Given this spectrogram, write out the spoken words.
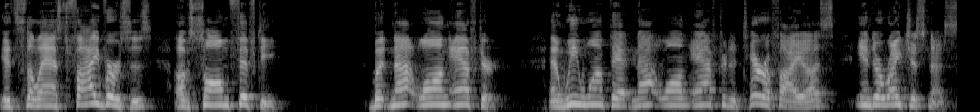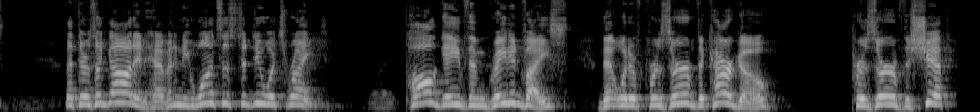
It's the last five verses of Psalm 50. But not long after. And we want that not long after to terrify us into righteousness. That there's a God in heaven and he wants us to do what's right. Paul gave them great advice that would have preserved the cargo, preserved the ship,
